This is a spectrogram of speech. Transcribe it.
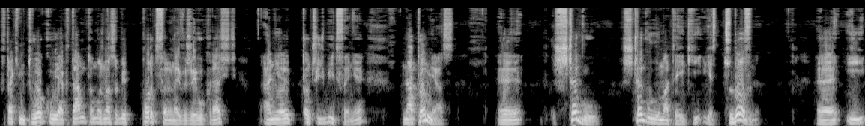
w takim tłoku jak tam, to można sobie portfel najwyżej ukraść, a nie toczyć bitwę, nie? Natomiast e, szczegół, szczegół Matejki jest cudowny. E, I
